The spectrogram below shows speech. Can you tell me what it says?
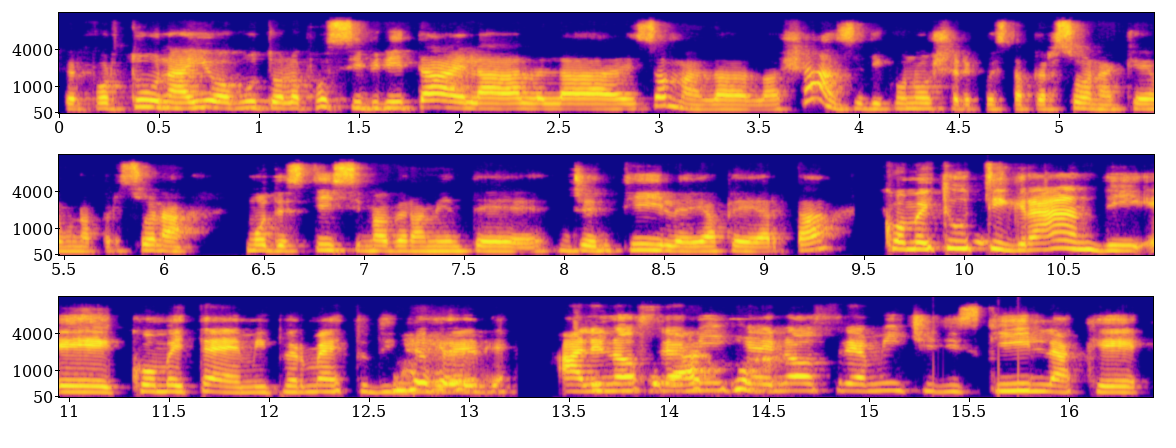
Per fortuna io ho avuto la possibilità e la, la, la, insomma, la chance di conoscere questa persona che è una persona modestissima, veramente gentile e aperta. Come tutti i grandi e come te, mi permetto di dire alle nostre amiche e ai nostri amici di Schilla che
